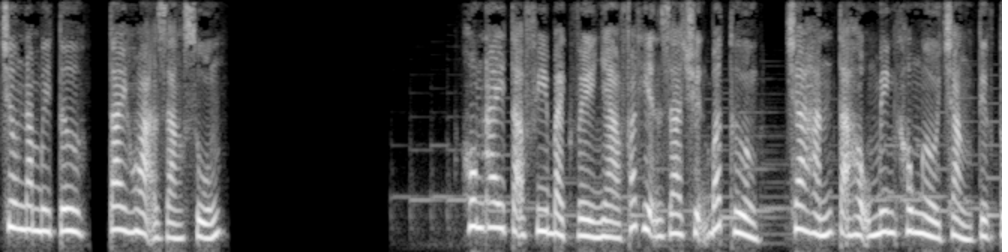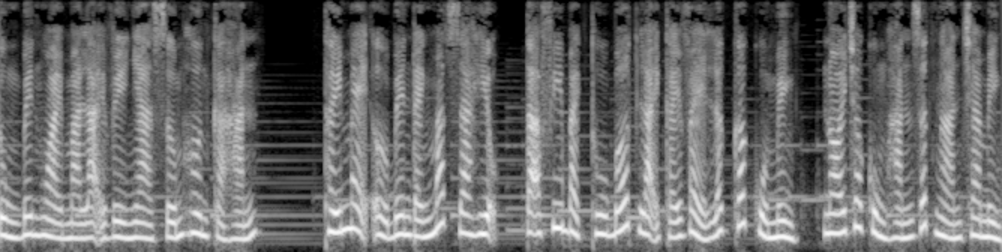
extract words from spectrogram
Chương 54 Tai họa giáng xuống Hôm nay tạ Phi Bạch về nhà phát hiện ra chuyện bất thường, cha hắn tạ hậu minh không ngờ chẳng tiệc tùng bên ngoài mà lại về nhà sớm hơn cả hắn. Thấy mẹ ở bên đánh mắt ra hiệu, tạ Phi Bạch thu bớt lại cái vẻ lấc cấc của mình, nói cho cùng hắn rất ngán cha mình.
